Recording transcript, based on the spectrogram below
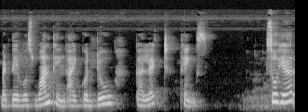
but there was one thing I could do collect things. So here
